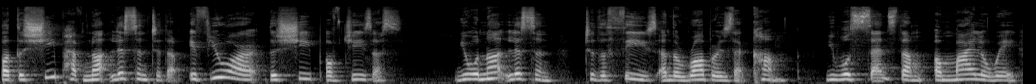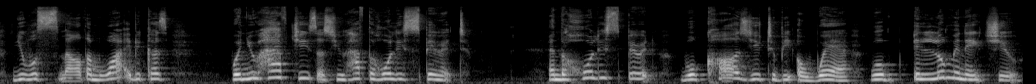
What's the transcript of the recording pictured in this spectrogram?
but the sheep have not listened to them. If you are the sheep of Jesus, you will not listen to the thieves and the robbers that come. You will sense them a mile away. You will smell them. Why? Because when you have Jesus, you have the Holy Spirit. And the Holy Spirit will cause you to be aware, will illuminate you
